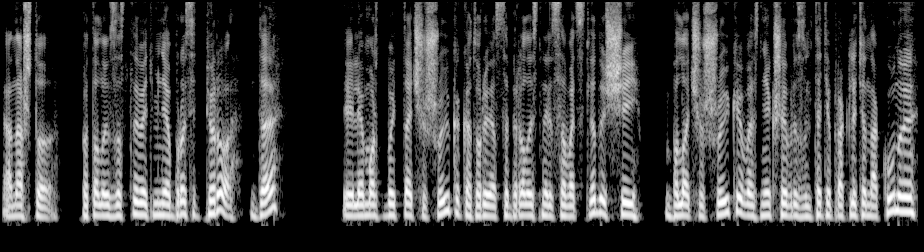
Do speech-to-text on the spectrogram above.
Она что, пыталась заставить меня бросить перо, да? Или, может быть, та чешуйка, которую я собиралась нарисовать следующей, была чешуйкой, возникшей в результате проклятия Накуны,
